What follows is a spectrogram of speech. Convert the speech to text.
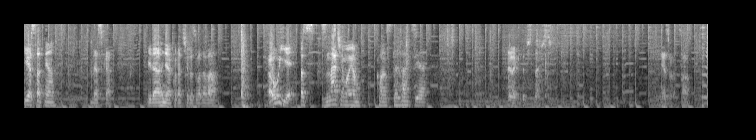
I ostatnia deska. Idealnie akurat się rozładowała. Oh yeah! Znacie moją konstelację elektryczności. Niezłe, co?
